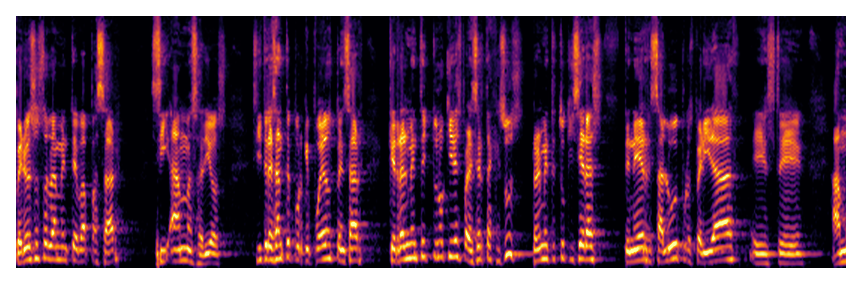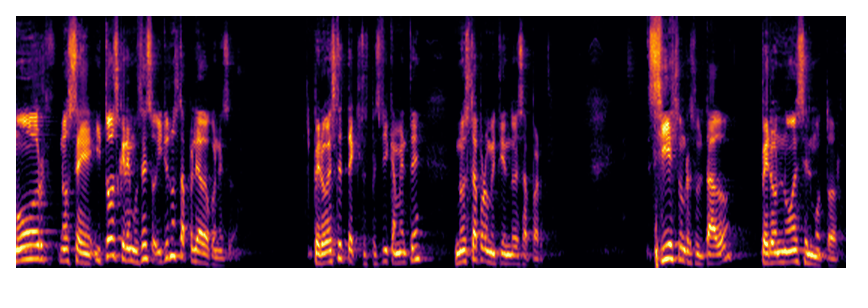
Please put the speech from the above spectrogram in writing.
Pero eso solamente va a pasar si amas a Dios. Es interesante porque podemos pensar que realmente tú no quieres parecerte a Jesús. Realmente tú quisieras tener salud, prosperidad, este, amor, no sé. Y todos queremos eso. Y Dios no está peleado con eso. Pero este texto específicamente no está prometiendo esa parte. Sí es un resultado, pero no es el motor.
